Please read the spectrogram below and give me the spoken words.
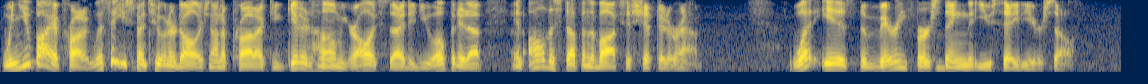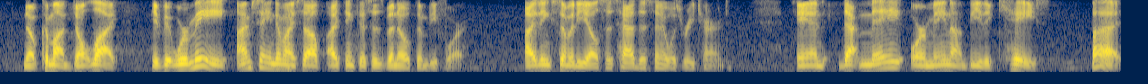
When you buy a product, let's say you spend $200 on a product, you get it home, you're all excited, you open it up, and all the stuff in the box is shifted around. What is the very first thing that you say to yourself? No, come on, don't lie. If it were me, I'm saying to myself, I think this has been open before. I think somebody else has had this and it was returned. And that may or may not be the case, but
